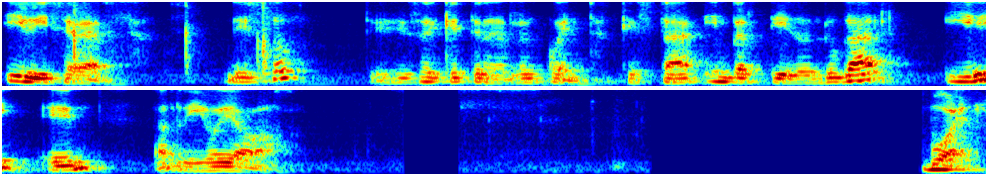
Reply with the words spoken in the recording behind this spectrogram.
Y viceversa. ¿Listo? Entonces hay que tenerlo en cuenta, que está invertido en lugar y en arriba y abajo. Bueno,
